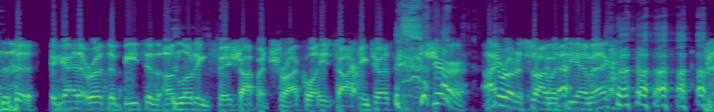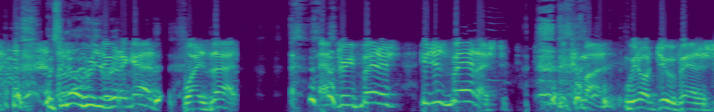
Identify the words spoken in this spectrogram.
the the guy that wrote the beats is unloading fish off a truck while he's talking to us. Sure, I wrote a song with DMX. But you know who you do re- it again? Why is that? After he finished, he just vanished. Come on, we don't do vanish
